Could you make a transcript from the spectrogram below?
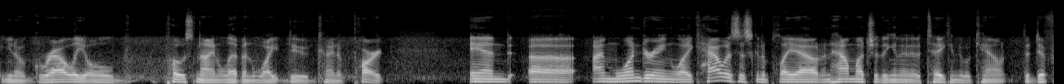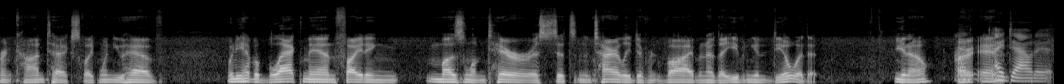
you know growly old post 9/11 white dude kind of part. And uh, I'm wondering, like, how is this going to play out, and how much are they going to take into account the different contexts? Like when you have when you have a black man fighting Muslim terrorists, it's an entirely different vibe. And are they even going to deal with it? You know, I, I doubt it.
